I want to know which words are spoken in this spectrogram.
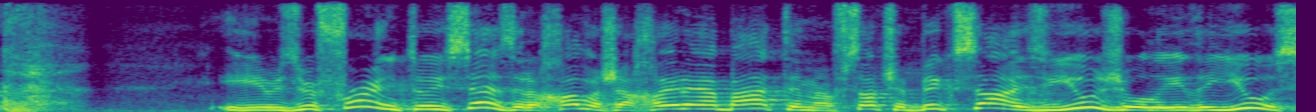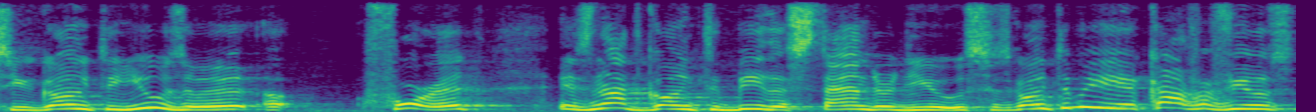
he is referring to, he says that a chava shachayre abatim of such a big size, usually the use you're going to use it, uh, for it is not going to be the standard use, it's going to be a karfif use.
